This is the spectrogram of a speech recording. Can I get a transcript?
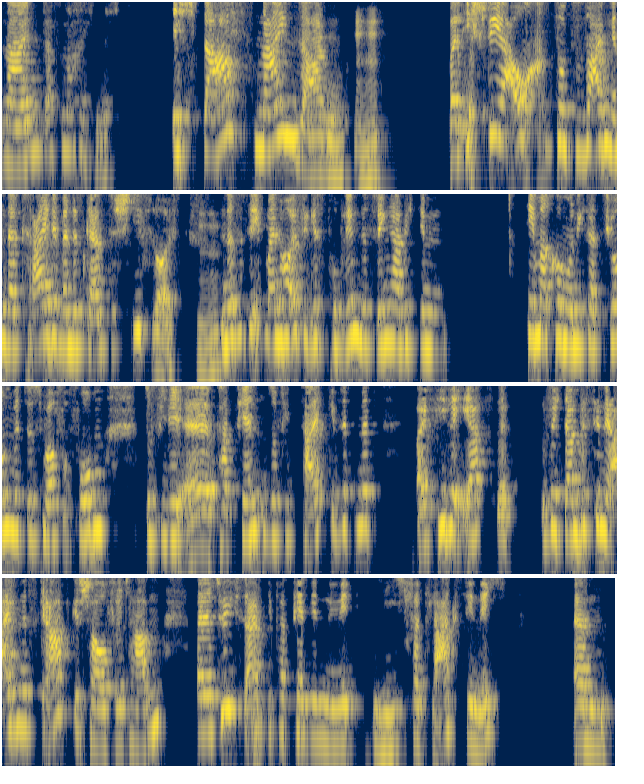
nein, das mache ich nicht. ich darf Nein sagen. Mhm. Weil ich stehe auch sozusagen in der Kreide, wenn das Ganze schief läuft. Mhm. Und das ist eben ein häufiges Problem. Deswegen habe ich dem Thema Kommunikation mit Dysmorphophoben so viele äh, Patienten so viel Zeit gewidmet, weil viele Ärzte sich da ein bisschen ihr eigenes Grab geschaufelt haben. Weil natürlich sagt die Patientin, nee, ich verklag sie nicht. Ähm,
